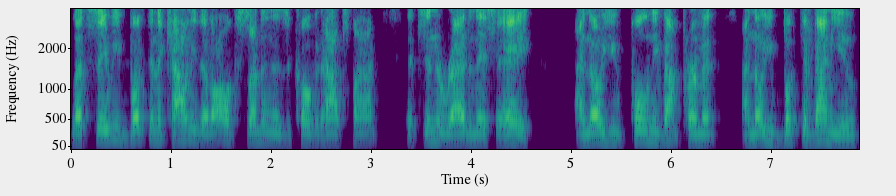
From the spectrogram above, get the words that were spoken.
let's say we booked in a county that all of a sudden is a COVID hotspot. It's in the red, and they say, "Hey, I know you pulled an event permit. I know you booked the venue.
